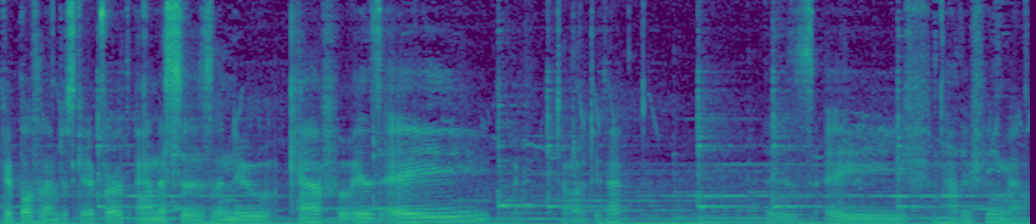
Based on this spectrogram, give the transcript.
Okay, both of them just gave birth, and this is the new calf who is a. Don't want to do that. Is a another female.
